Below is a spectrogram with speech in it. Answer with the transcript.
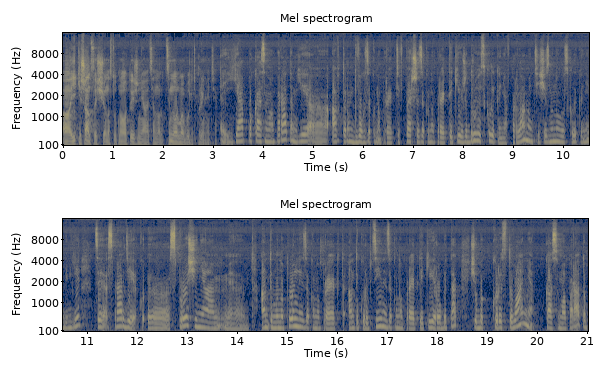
Які шанси, що наступного тижня ці норми будуть прийняті? Е, Я по касовим апаратам є е, автором двох законопроєктів. Перший законопроєкт, який вже друге скликання в парламенті, ще з минулого скликання він є. Це справді е, спрощення, е, антимонопольний законопроєкт, антикорупційний законопроєкт, який робить так, щоб користування касовим апаратом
